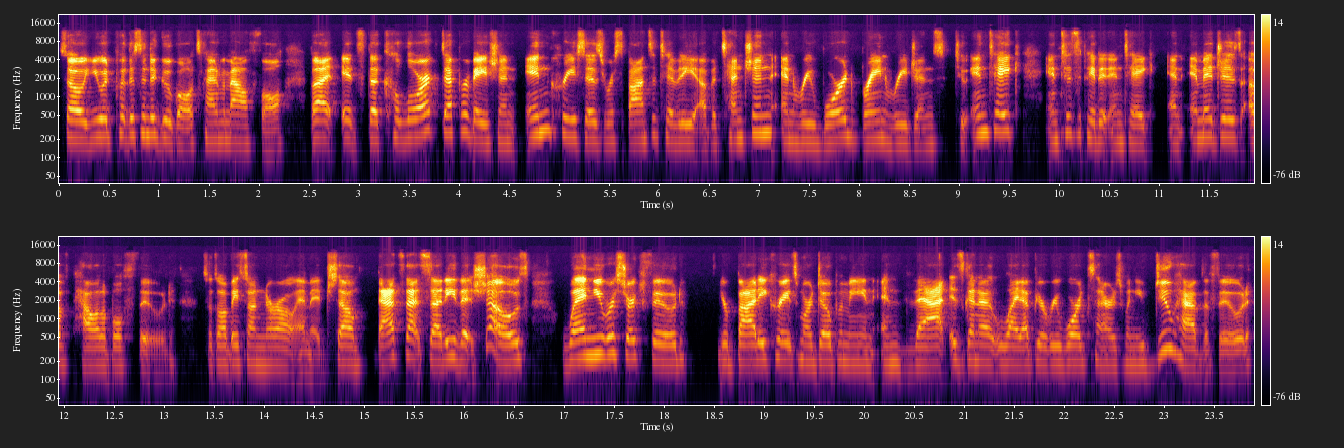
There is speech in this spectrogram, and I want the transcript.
So you would put this into Google. It's kind of a mouthful, but it's the caloric deprivation increases responsivity of attention and reward brain regions to intake, anticipated intake, and images of palatable food. So it's all based on neuroimage. So that's that study that shows when you restrict food, your body creates more dopamine and that is going to light up your reward centers when you do have the food.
